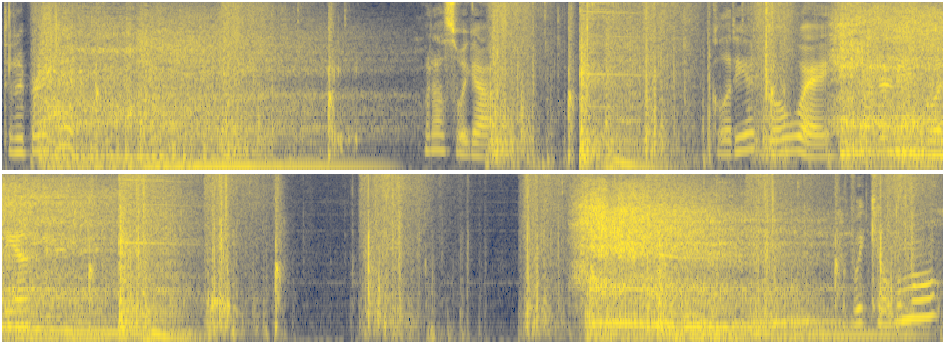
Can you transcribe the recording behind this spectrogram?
Did I break it? What else we got? Glydia? Go away. What's her name, Glydia? we killed them all?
